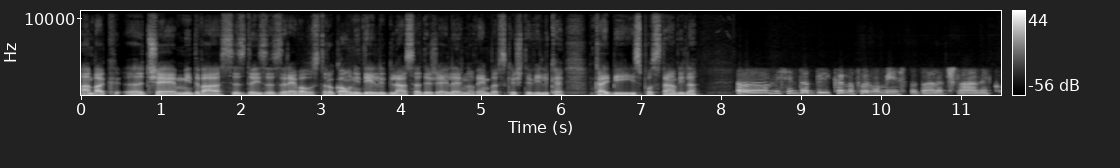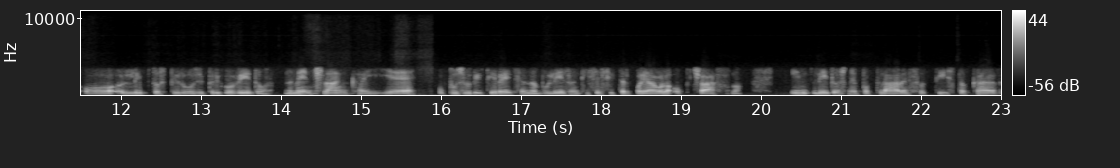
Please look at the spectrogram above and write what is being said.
Ampak, eh, če mi dva se zdaj zazreva v strokovni del glasa države, novembrske številke, kaj bi izpostavila? Uh, mislim, da bi kar na prvo mesto dala članek o leptospirozi pri govedu. Namen članka je opozoriti rejce na bolezen, ki se sicer pojavlja občasno. In letošnje poplave so tisto, kar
